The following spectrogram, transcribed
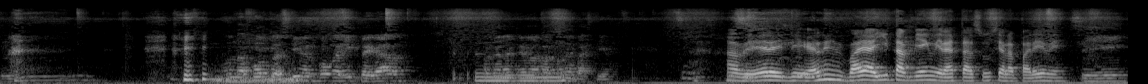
Una foto de Steven pongo ahí pegada. A ver, y dígale, vaya allí también, mira, está sucia la pared. ve. Sí,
